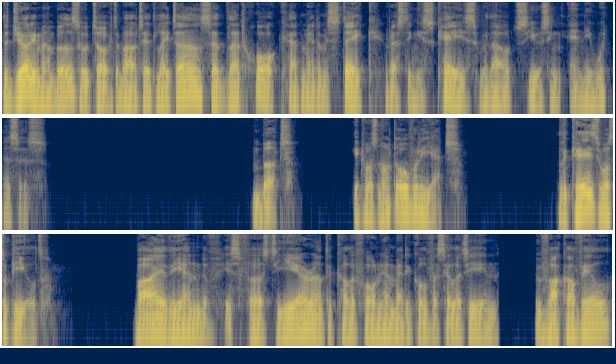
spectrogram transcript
The jury members who talked about it later said that Hawk had made a mistake resting his case without using any witnesses. But it was not over yet. The case was appealed. By the end of his first year at the California Medical Facility in Vacaville,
